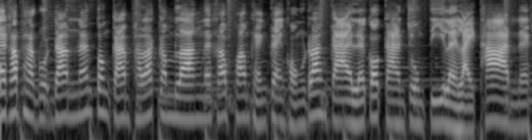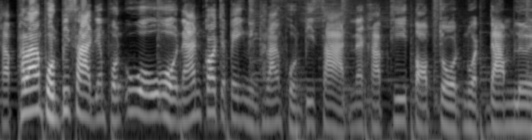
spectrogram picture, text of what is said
นะครับหากหนวดดำนั้นต้องการพละกำลังนะครับ ความแข็งแกร่งของร่างกาย และก็การโจมตีหลาย ๆ ท่านนะครับ พลังผลปีศาจอย่างผลอูโอโอนั้นก็จะเป็นอีกหนึ่งพลังผลปีศาจนะครับที่ตอบโจทย์หนวดดำเลย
